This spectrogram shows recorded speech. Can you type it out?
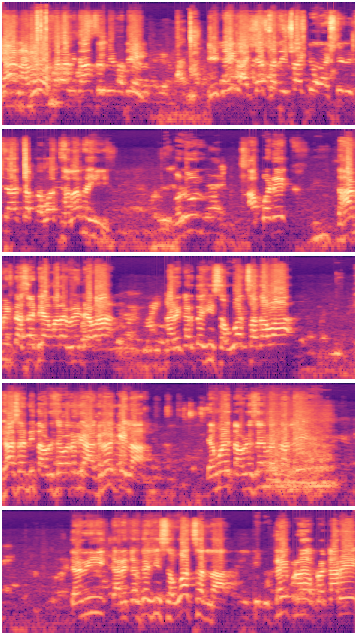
या विधानसभेमध्ये एकही राज्याचा नेता किंवा राष्ट्रीय नेत्याचा प्रवास झाला नाही. म्हणून आपण एक दहा मिनिटासाठी आम्हाला वेळ द्यावा. कार्यकर्त्याशी संवाद साधावा. ह्यासाठी तावडेसाहेबांना मी आग्रह केला. त्यामुळे तावडे आले. त्यांनी कार्यकर्त्याशी संवाद साधला की कुठल्याही प्र- प्रकारे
